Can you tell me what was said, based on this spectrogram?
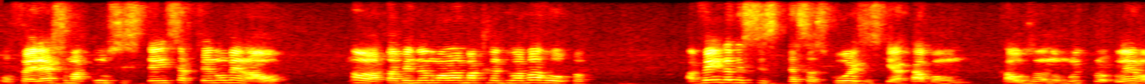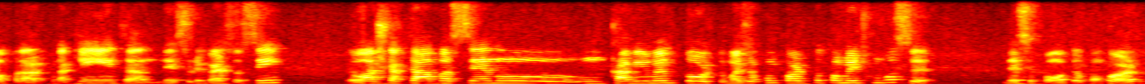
oferece uma consistência fenomenal. Não, ela está vendendo uma máquina de lavar roupa. A venda desses, dessas coisas que acabam causando muito problema para quem entra nesse universo assim, eu acho que acaba sendo um caminho meio torto, mas eu concordo totalmente com você nesse ponto, eu concordo.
